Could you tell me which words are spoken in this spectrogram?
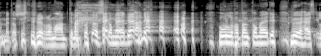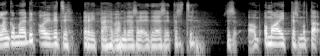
en mä tossa hirveän romanttinen, tuossa komedia ainakin. Hulvaton komedia, myöhäisillan komedia. Oi vitsi, erittäin hyvä, mitä se itse esittäisit siinä. Siis oma itsesi, mutta...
